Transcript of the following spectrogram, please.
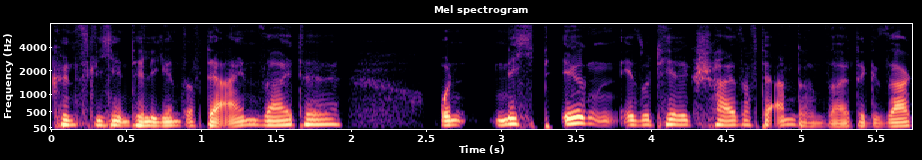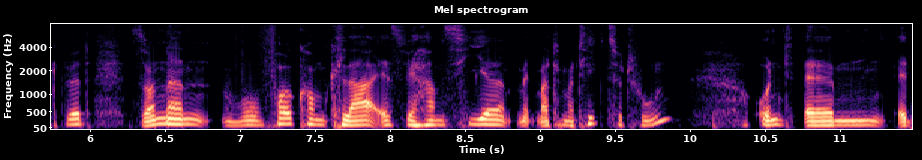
künstliche Intelligenz auf der einen Seite und nicht irgendein Esoterik-Scheiß auf der anderen Seite gesagt wird, sondern wo vollkommen klar ist, wir haben es hier mit Mathematik zu tun und ähm, äh,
